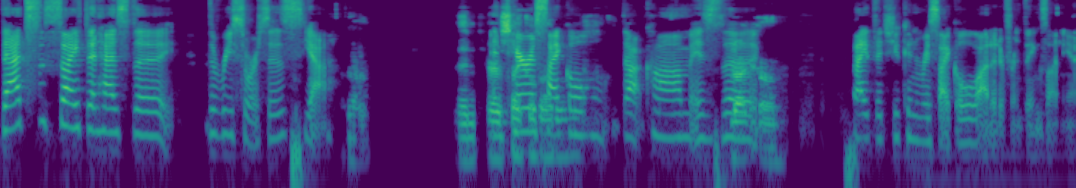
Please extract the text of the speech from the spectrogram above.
that's the site that has the the resources. Yeah. Oh. And TerraCycle. TerraCycle.com is the .com. site that you can recycle a lot of different things on. Yeah.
